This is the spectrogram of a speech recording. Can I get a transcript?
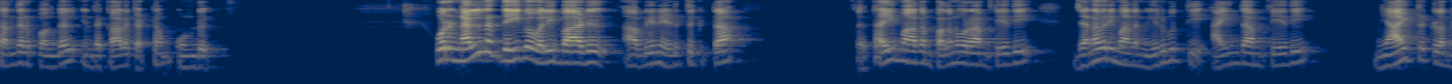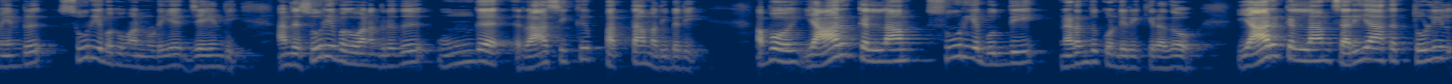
சந்தர்ப்பங்கள் இந்த காலகட்டம் உண்டு. ஒரு நல்ல தெய்வ வழிபாடு அப்படின்னு எடுத்துக்கிட்டா இந்த தை மாதம் பதினோராம் தேதி ஜனவரி மாதம் இருபத்தி ஐந்தாம் தேதி ஞாயிற்றுக்கிழமை என்று சூரிய பகவானுடைய ஜெயந்தி. அந்த சூரிய பகவானுங்கிறது உங்கள் ராசிக்கு பத்தாம் அதிபதி. அப்போது யாருக்கெல்லாம் சூரிய புத்தி நடந்து கொண்டிருக்கிறதோ யாருக்கெல்லாம் சரியாக தொழில்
